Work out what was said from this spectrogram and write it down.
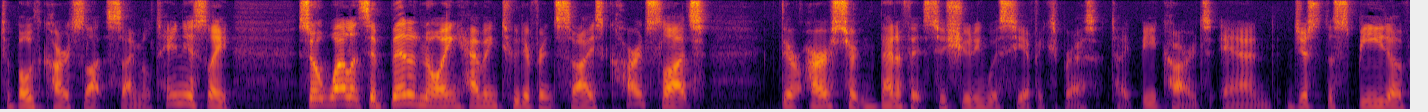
to both card slots simultaneously. So while it's a bit annoying having two different size card slots, there are certain benefits to shooting with CF Express Type B cards and just the speed of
